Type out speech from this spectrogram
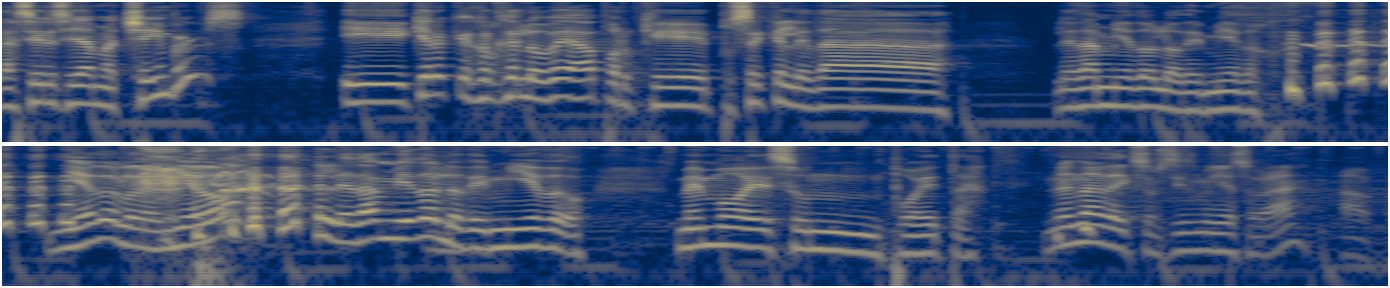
La serie se llama Chambers. Y quiero que Jorge lo vea porque pues, sé que le da. Le da miedo lo de miedo. ¿Miedo, lo de miedo? le da miedo lo de miedo. Memo es un poeta. No es nada de exorcismo y eso, ¿ah? Ah, ok.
